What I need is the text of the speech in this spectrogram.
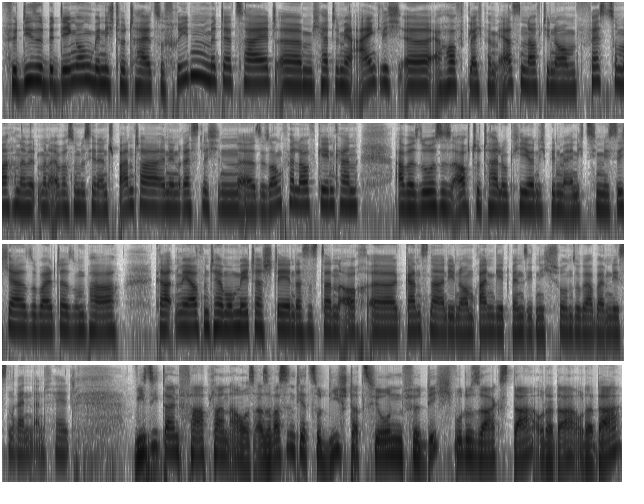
für diese Bedingungen bin ich total zufrieden mit der Zeit. Ähm, ich hatte mir eigentlich äh, erhofft, gleich beim ersten Lauf die Norm festzumachen, damit man einfach so ein bisschen entspannter in den restlichen äh, Saisonverlauf gehen kann. Aber so ist es auch total okay und ich bin mir eigentlich ziemlich sicher, sobald da so ein paar Grad mehr auf dem Thermometer stehen, dass es dann auch äh, ganz nah an die Norm rangeht, wenn sie nicht schon sogar beim nächsten Rennen dann fällt. Wie sieht dein Fahrplan aus? Also was sind jetzt so die Stationen für dich, wo du sagst, da oder da oder da?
